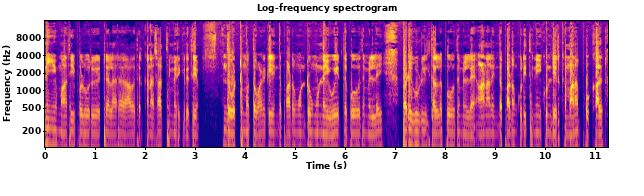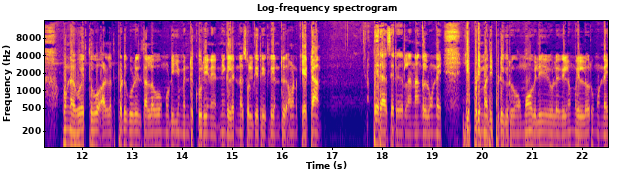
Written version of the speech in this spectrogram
நீயும் அதே போல் ஒரு வெற்றியாளர் ஆவதற்கான சாத்தியம் இருக்கிறது. இந்த ஒட்டுமொத்த வாழ்க்கையில் இந்த பாடம் ஒன்றும் உன்னை உயர்த்த போவதும் இல்லை படுகுழியில் தள்ளப்போவதும் இல்லை. ஆனால் இந்த பாடம் குறித்து நீ கொண்டிருக்க மனப்போக்கால் உன்னை உயர்த்தவோ அல்லது படுகொழியில் தள்ளவோ முடியும் என்று கூறினேன். நீங்கள் என்ன சொல்கிறீர்கள்? என்று அவன் கேட்டான். பேராசிரியர்கள் நாங்கள் உன்னை எப்படி மதிப்பிடுகிறோமோ வெளியுலகிலும் எல்லோரும் உன்னை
